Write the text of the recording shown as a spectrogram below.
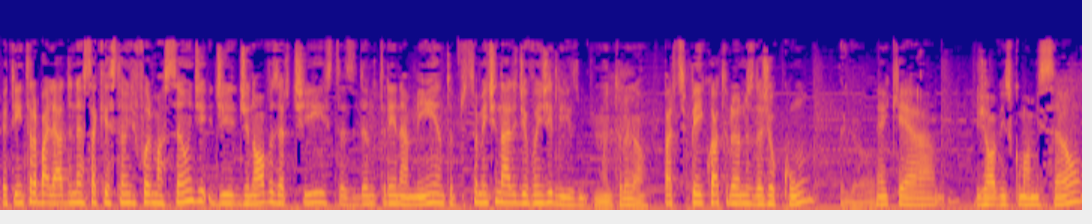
eu tenho trabalhado nessa questão de formação de, de, de novos artistas, dando treinamento, principalmente na área de evangelismo. Muito legal. Participei quatro anos da Jocum, né, que é a Jovens com uma Missão,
